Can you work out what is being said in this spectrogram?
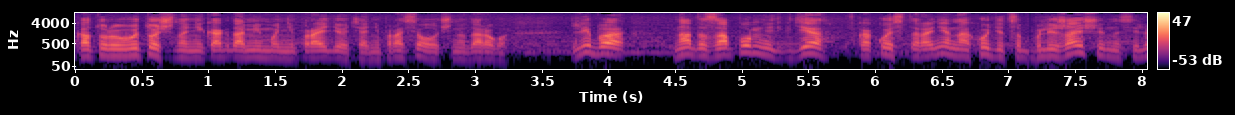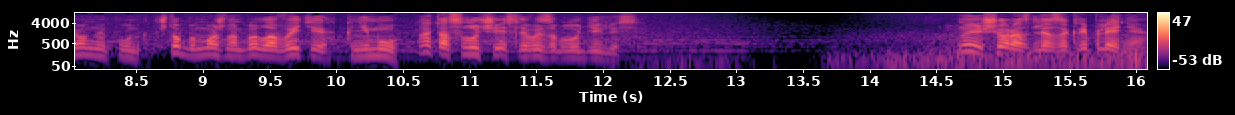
которую вы точно никогда мимо не пройдете, а не проселочную дорогу, либо надо запомнить, где, в какой стороне находится ближайший населенный пункт, чтобы можно было выйти к нему. Ну, это случай, если вы заблудились. Ну, еще раз для закрепления.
